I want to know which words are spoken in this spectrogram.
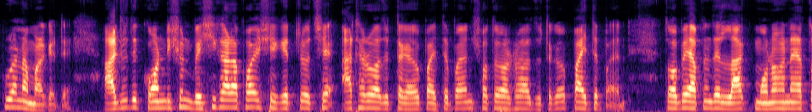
পুরানা মার্কেটে আর যদি কন্ডিশন বেশি খারাপ হয়, সেক্ষেত্রে হচ্ছে আঠারো হাজার টাকাও পাইতে পারেন, সতেরো আঠারো হাজার টাকাও পাইতে পারেন। তবে আপনাদের লাখ মনে হয় না এত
